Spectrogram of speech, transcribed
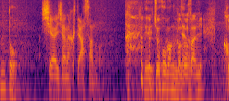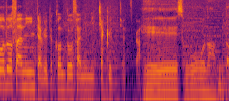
本当、試合じゃなくて朝のえー情報番組みたいなの。近藤さんに近藤さんにインタビューと近藤さんに密着ってやつがへえ、そうなんだ。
